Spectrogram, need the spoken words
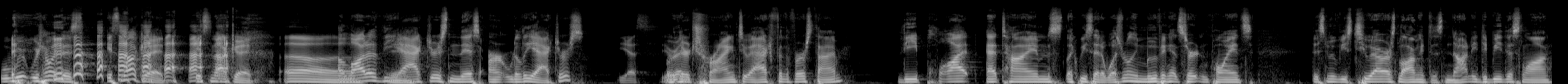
we're, we're talking this. It's not good. It's not good. Uh, a lot of the yeah. actors in this aren't really actors, Yes. or You're they're trying to act for the first time. The plot at times, like we said, it wasn't really moving at certain points. This movie's two hours long. It does not need to be this long.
